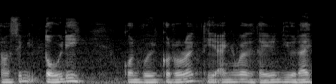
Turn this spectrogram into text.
nó sẽ bị tối đi. Còn với Rolex thì anh em có thể thấy như ở đây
